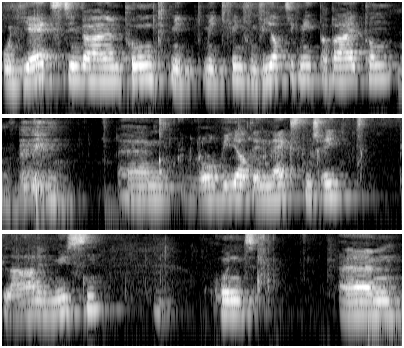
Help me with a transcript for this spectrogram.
und jetzt sind wir an einem Punkt mit, mit 45 Mitarbeitern, mhm. ähm, wo wir den nächsten Schritt planen müssen. Und ähm,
